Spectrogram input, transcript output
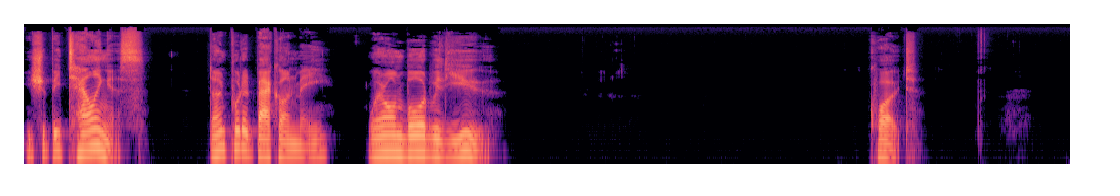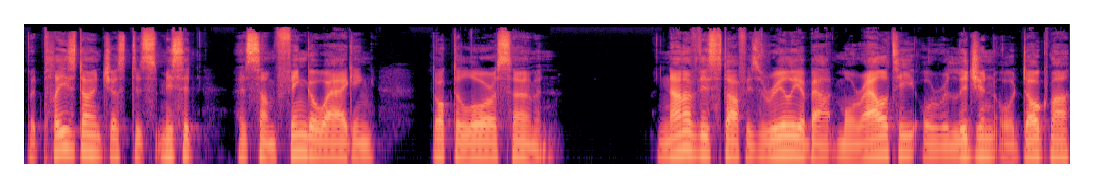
You should be telling us. Don't put it back on me. We're on board with you. Quote, but please don't just dismiss it as some finger wagging Dr. Laura sermon. None of this stuff is really about morality or religion or dogma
